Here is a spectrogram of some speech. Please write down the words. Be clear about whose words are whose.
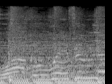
Speaker 1: walk away from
